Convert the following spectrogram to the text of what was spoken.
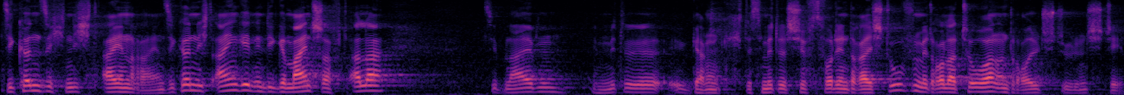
Sie können sich nicht einreihen, sie können nicht eingehen in die Gemeinschaft aller, sie bleiben im Mittelgang des Mittelschiffs vor den drei Stufen mit Rollatoren und Rollstühlen stehen.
